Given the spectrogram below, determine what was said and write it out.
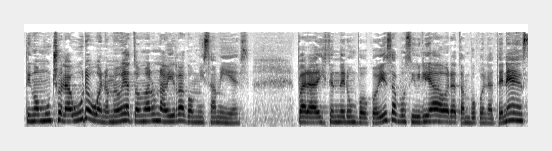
tengo mucho laburo, bueno, me voy a tomar una birra con mis amigues para distender un poco. Y esa posibilidad ahora tampoco la tenés.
